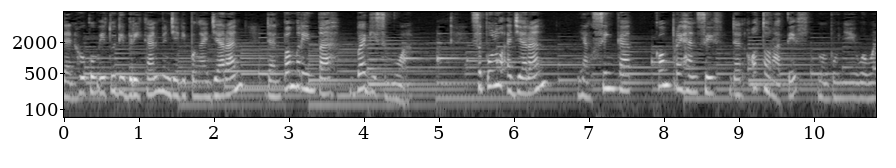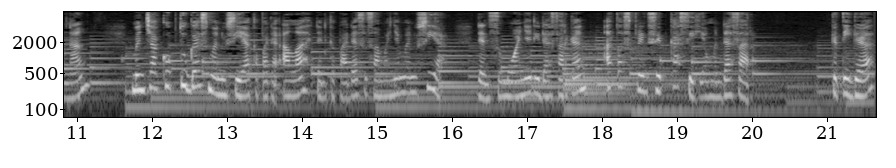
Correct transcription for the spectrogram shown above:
dan hukum itu diberikan menjadi pengajaran dan pemerintah bagi semua. Sepuluh ajaran yang singkat, komprehensif, dan otoratif mempunyai wewenang, mencakup tugas manusia kepada Allah dan kepada sesamanya manusia, dan semuanya didasarkan atas prinsip kasih yang mendasar – Ketiga,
